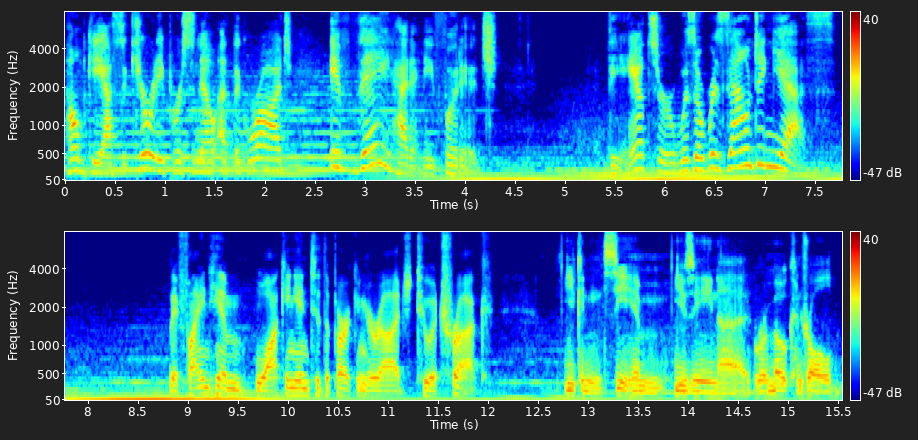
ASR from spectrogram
Helmke asked security personnel at the garage if they had any footage. The answer was a resounding yes. They find him walking into the parking garage to a truck. You can see him using a remote controlled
